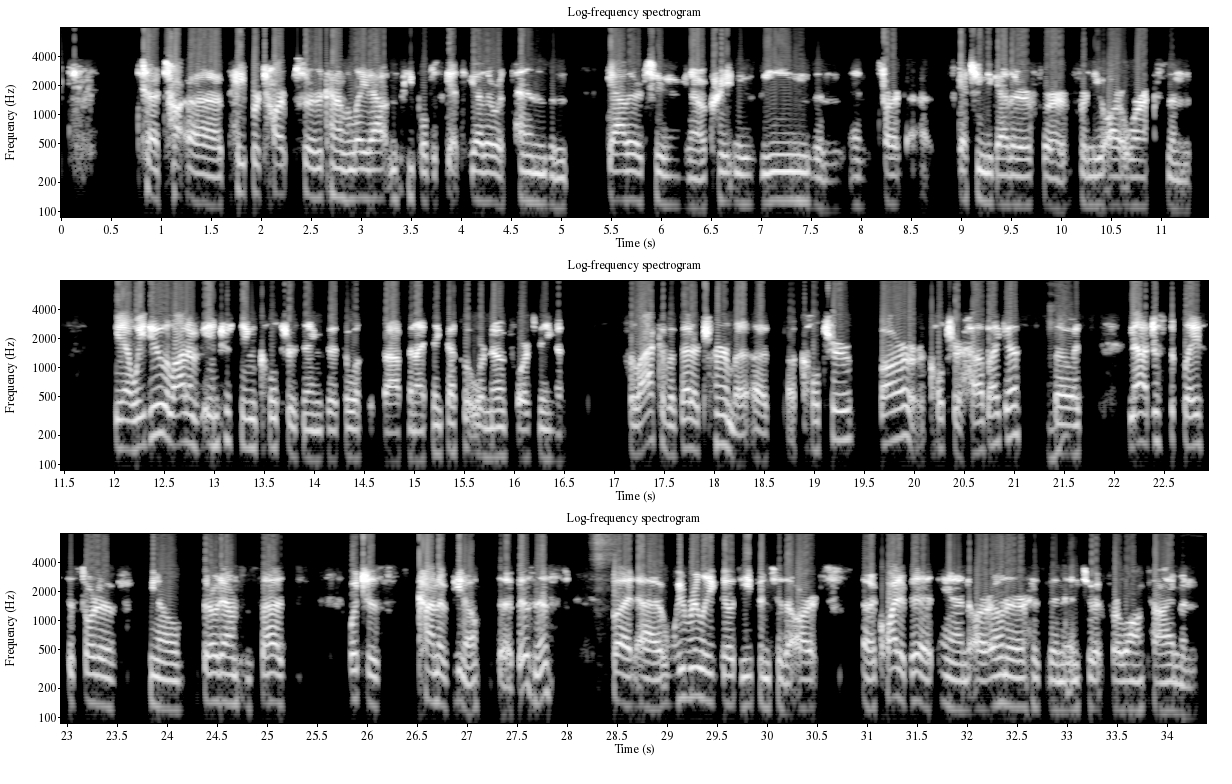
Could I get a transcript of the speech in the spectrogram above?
t- tar- uh, paper tarps are kind of laid out and people just get together with pens and gather to you know create new zines and and start uh, sketching together for for new artworks. And you know we do a lot of interesting culture things at the Whistle Stop and I think that's what we're known for as being a for lack of a better term a, a, a culture bar or a culture hub I guess. So it's not just a place to sort of you know throw down some suds which is kind of you know the business but uh, we really go deep into the arts uh, quite a bit, and our owner has been into it for a long time, and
